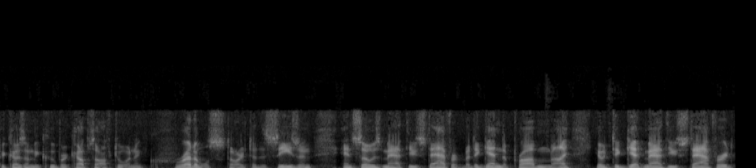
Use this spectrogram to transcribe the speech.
because I mean Cooper Kupp's off to an incredible start to the season, and so is Matthew Stafford. But again, the problem, I you know, to get Matthew Stafford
